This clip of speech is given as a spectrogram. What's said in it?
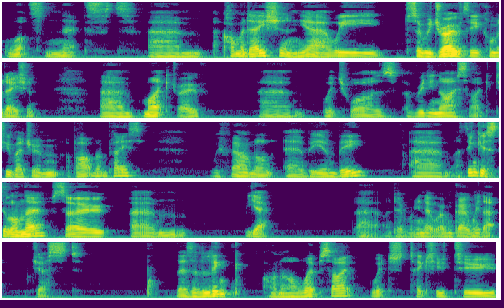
what's next? Um, accommodation. Yeah, we so we drove to the accommodation. Um, Mike drove, um, which was a really nice like two bedroom apartment place. We found on Airbnb. Um, I think it's still on there. So um, yeah, uh, I don't really know where I'm going with that. Just there's a link on our website which takes you to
